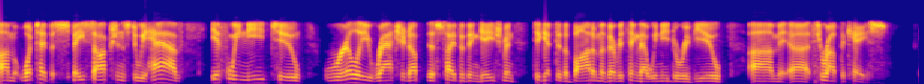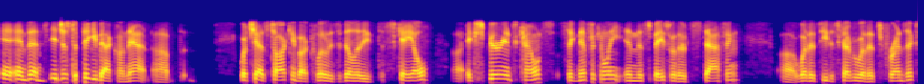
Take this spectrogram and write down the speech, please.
Um, what type of space options do we have if we need to really ratchet up this type of engagement to get to the bottom of everything that we need to review um, uh, throughout the case? And, then just to piggyback on that, uh, what Chad's talking about clearly is ability to scale uh, experience counts significantly in this space, whether it's staffing, uh, whether it's e-discovery, whether it's forensics.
